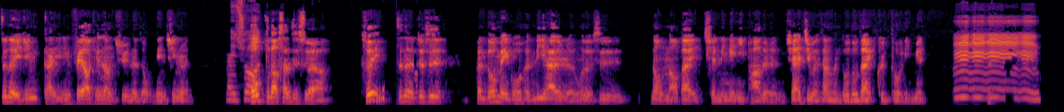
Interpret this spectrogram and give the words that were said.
真的已经看已经飞到天上去那种年轻人，没错，都不到三十岁啊。所以真的就是很多美国很厉害的人，或者是那种脑袋前零点一趴的人，现在基本上很多都在 Crypto 里面。嗯嗯嗯嗯嗯，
